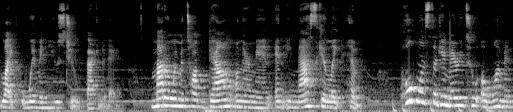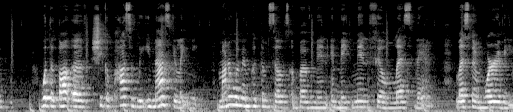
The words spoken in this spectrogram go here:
like women used to back in the day. Modern women talk down on their man and emasculate him. Who wants to get married to a woman with the thought of she could possibly emasculate me? Modern women put themselves above men and make men feel less than, less than worthy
